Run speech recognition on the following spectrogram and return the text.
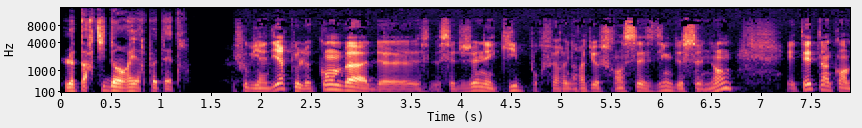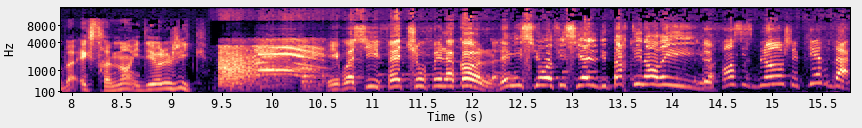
Le parti d'en rire peut-être. Il faut bien dire que le combat de, de cette jeune équipe pour faire une radio française digne de ce nom était un combat extrêmement idéologique. Et voici Faites chauffer la colle L'émission officielle du Parti d'en de rire. Francis Blanche et Pierre Dac,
